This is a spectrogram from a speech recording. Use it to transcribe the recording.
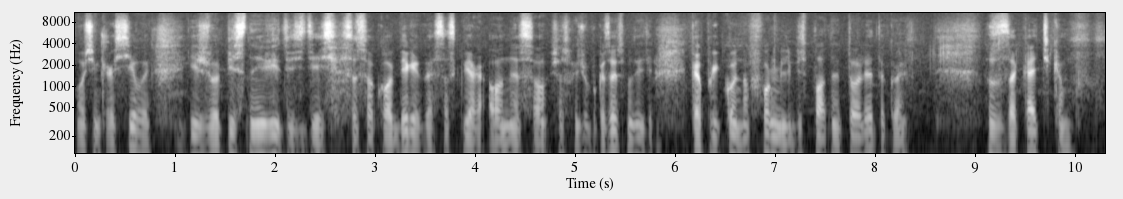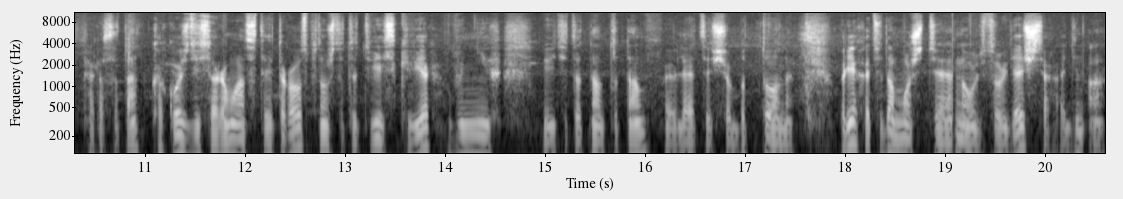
очень красивый и живописные виды здесь с высокого берега, со сквера ОНСО. Сейчас хочу показать, смотрите, как прикольно оформили бесплатный туалет такой с закатчиком Красота. Какой здесь аромат стоит роз, потому что тут весь сквер в них. Видите, то там, то там появляются еще бутоны. Приехать сюда можете на улицу Рудящихся 1А.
